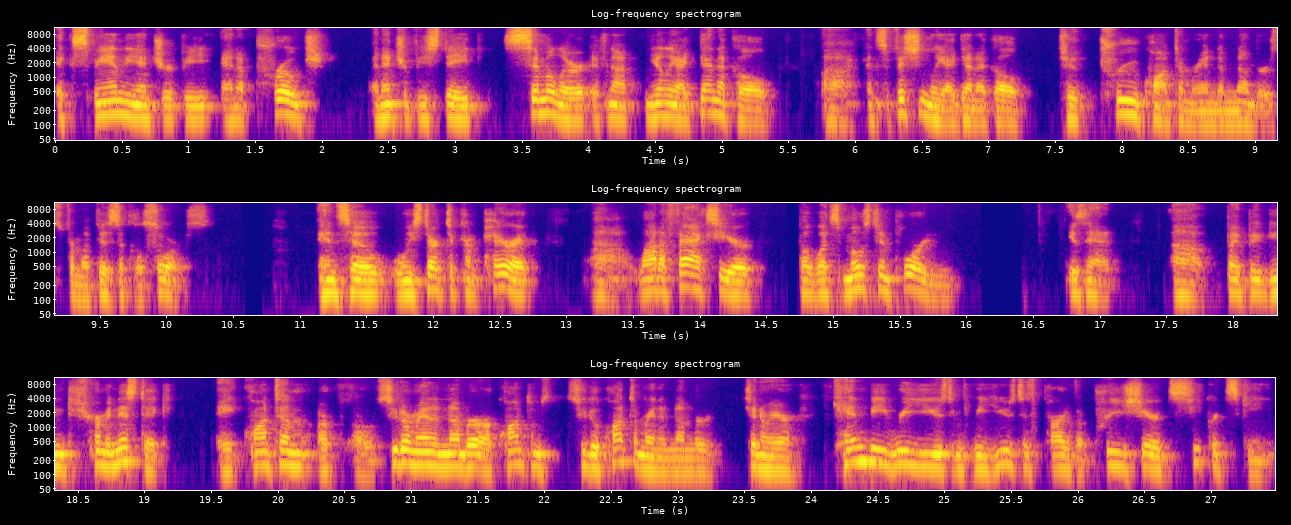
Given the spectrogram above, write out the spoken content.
expand the entropy and approach an entropy state similar, if not nearly identical, uh, and sufficiently identical to true quantum random numbers from a physical source. And so when we start to compare it, uh, a lot of facts here, but what's most important is that uh, by being deterministic, a quantum or, or pseudo-random number or quantum pseudo-quantum random number generator can be reused and can be used as part of a pre-shared secret scheme.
